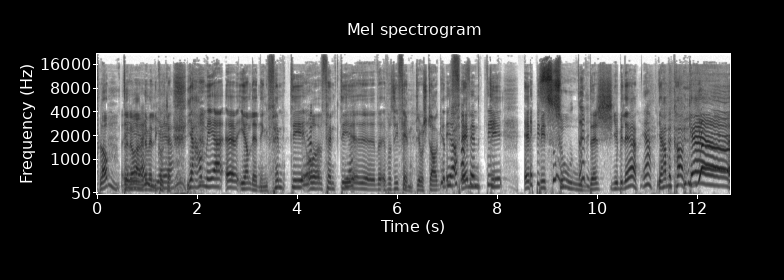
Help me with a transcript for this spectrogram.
planter, og her er det veldig koselig. Jeg har med uh, i anledning 50 Ja. og 50 Ja. eh, Jeg får si 50-årsdagen. Ja, 50 episoder. episodersjubileet. ja. Jeg har med kake! Ja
